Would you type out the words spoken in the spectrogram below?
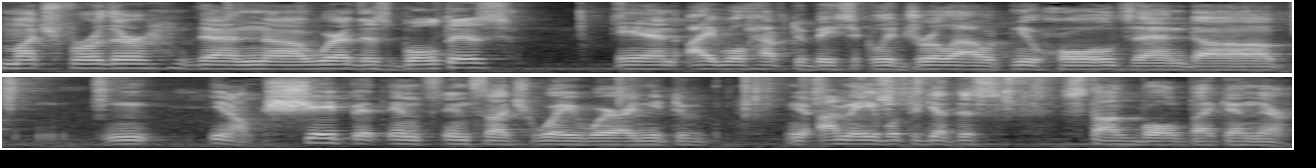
much further than uh, where this bolt is, and I will have to basically drill out new holes and, uh, you know, shape it in, in such way where I need to, you know, I'm able to get this stock bolt back in there.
